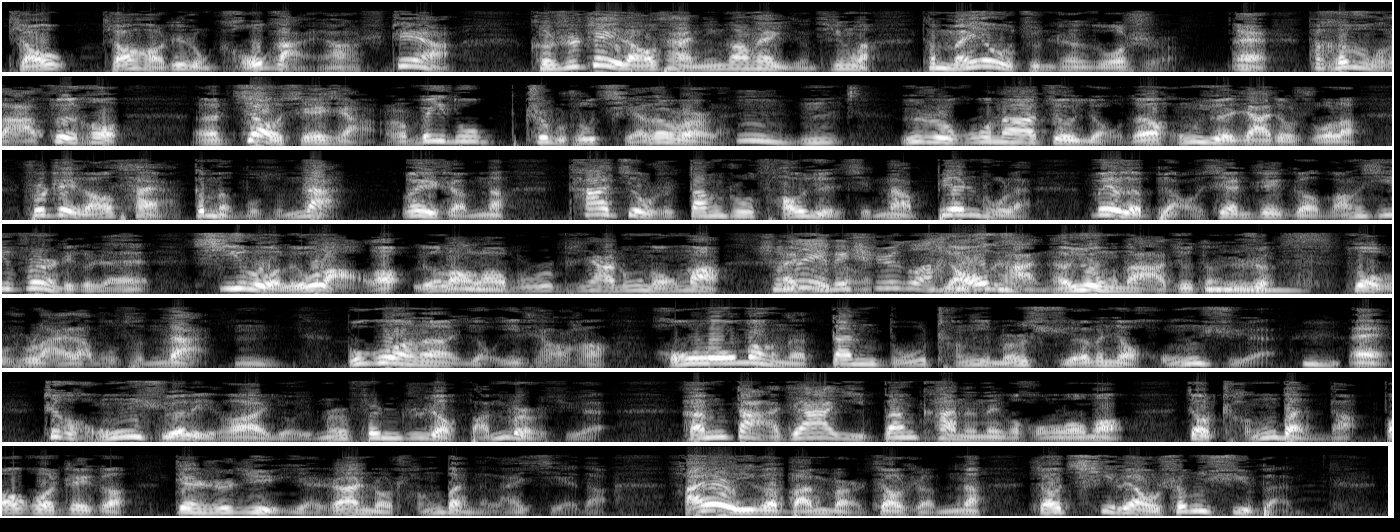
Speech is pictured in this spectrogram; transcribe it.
调调好这种口感呀、是这样。可是这道菜您刚才已经听了，它没有君臣佐使，哎，它很复杂，最后呃叫茄想，而唯独吃不出茄子味儿来。嗯嗯，于是乎呢，就有的红学家就说了，说这道菜啊根本不存在。为什么呢？他就是当初曹雪芹呐编出来，为了表现这个王熙凤这个人奚落刘姥姥。刘姥姥不是贫下中农吗？嗯什么也没吃过调侃他用的，就等于是嗯做不出来的，不存在。嗯，不过呢，有一条哈，《红楼梦》呢单独成一门学问叫红学。嗯哎，这个红学里头啊有一门分支叫版本学。咱们大家一般看的那个《红楼梦》叫成本的，包括这个电视剧也是按照成本的来写的。还有一个版本叫什么呢？叫气料生续本。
